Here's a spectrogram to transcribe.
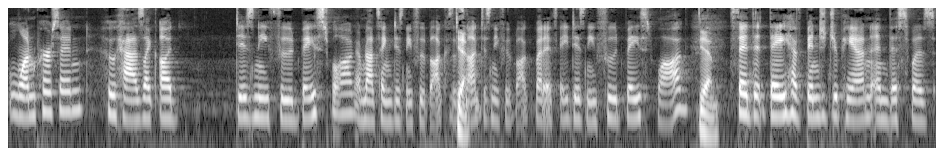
one person who has like a Disney food based blog. I'm not saying Disney food blog because it's Yeah. not Disney food blog, but it's a Disney food based blog. yeah Said that they have been to Japan and this was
